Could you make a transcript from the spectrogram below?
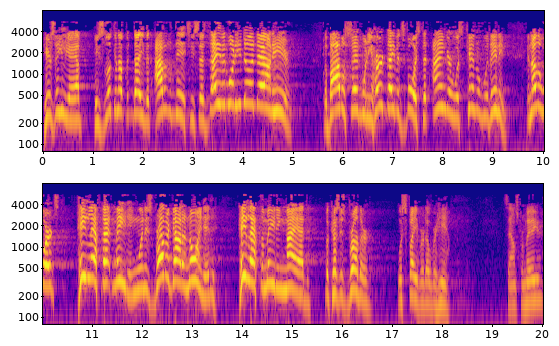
Here's Eliab. He's looking up at David out of the ditch. He says, David, what are you doing down here? The Bible said when he heard David's voice that anger was kindled within him. In other words, he left that meeting when his brother got anointed. He left the meeting mad because his brother was favored over him. Sounds familiar?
